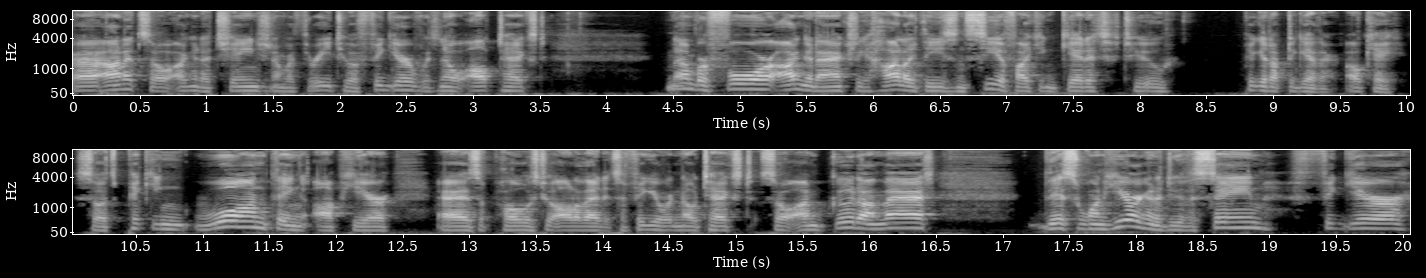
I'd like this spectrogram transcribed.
uh, on it. So I'm going to change number three to a figure with no alt text. Number four, I'm going to actually highlight these and see if I can get it to pick it up together. Okay, so it's picking one thing up here as opposed to all of that. It's a figure with no text, so I'm good on that. This one here, I'm going to do the same. Figure.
